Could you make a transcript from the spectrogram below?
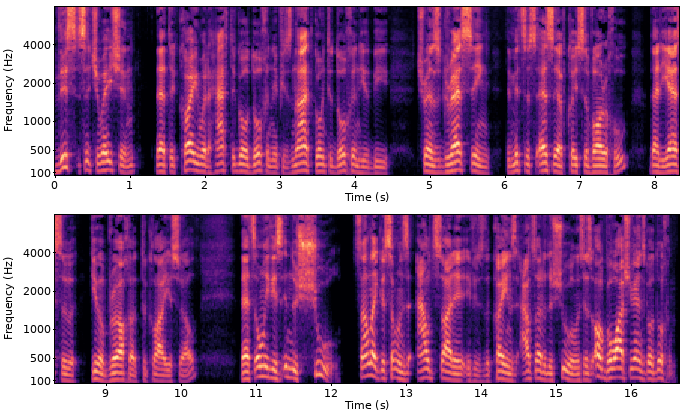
This situation that the kohen would have to go duchen if he's not going to duchen, he'd be transgressing the mitzvah essay of Kaisavarchu, that he has to give a bracha to Klal Yisrael. That's only if he's in the shul. It's not like if someone's outside it, if it's the kohen's outside of the shul and says, "Oh, go wash your hands, go duchen."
